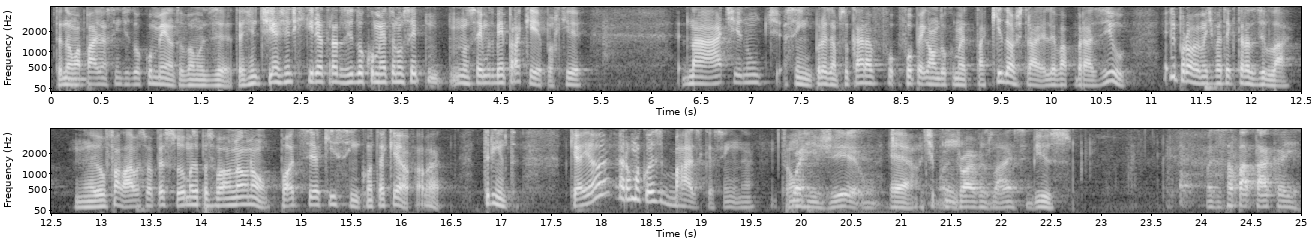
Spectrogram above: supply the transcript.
Entendeu? Uma página assim de documento, vamos dizer. Tem gente, tinha gente que queria traduzir documento, eu não sei, não sei muito bem para quê, porque na arte não, assim, por exemplo, se o cara for, for pegar um documento daqui da Austrália e levar para o Brasil, ele provavelmente vai ter que traduzir lá. Né? Eu falava isso para a pessoa, mas a pessoa falava: "Não, não, pode ser aqui sim. Quanto é que é?" Eu falava: "Ah, 30". Porque aí era uma coisa básica assim, né? Então, Um RG, um, é, tipo um um, driver's license. isso. Mas essa pataca aí.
